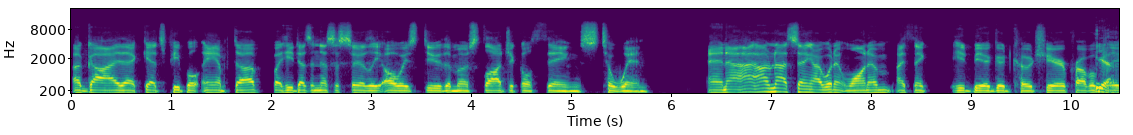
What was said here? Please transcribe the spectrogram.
a guy that gets people amped up, but he doesn't necessarily always do the most logical things to win. And I, I'm not saying I wouldn't want him. I think he'd be a good coach here, probably. Yeah.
